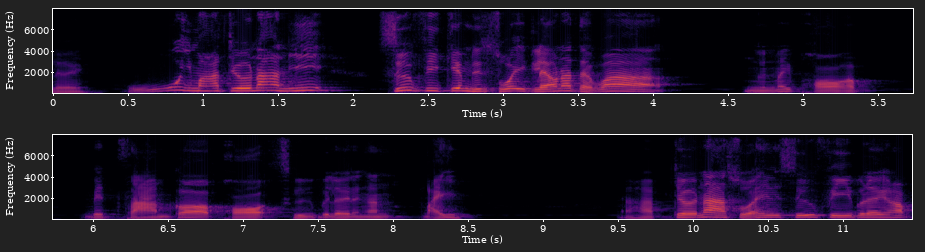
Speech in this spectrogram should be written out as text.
เลยโอ้ยมาเจอหน้านี้ ซื้อฟรีเกมสวยๆอีกแล้วนะ แต่ว่าเงินไม่พอครับ เบ็ดสามก็พอซื้อไปเลยดังนั้นไปนะครับ เจอหน้าสวยให้ซื้อฟรีไปเลยครับ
